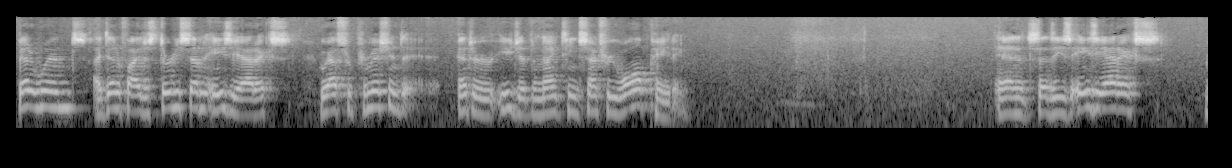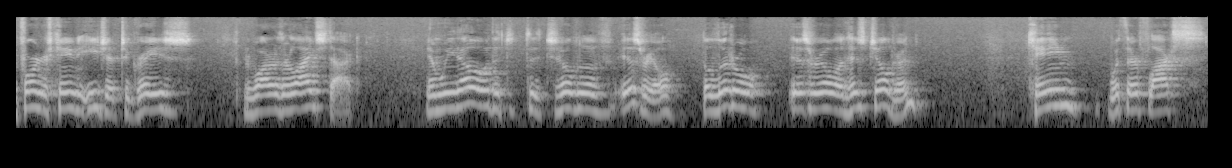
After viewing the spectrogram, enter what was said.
Bedouins identified as 37 Asiatics who asked for permission to enter Egypt in 19th century wall painting. And it said these Asiatics and foreigners came to Egypt to graze and water their livestock. And we know that the children of Israel, the literal Israel and his children, came with their flocks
